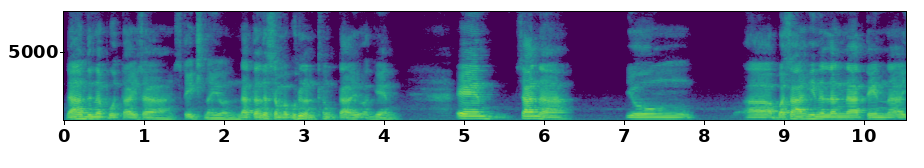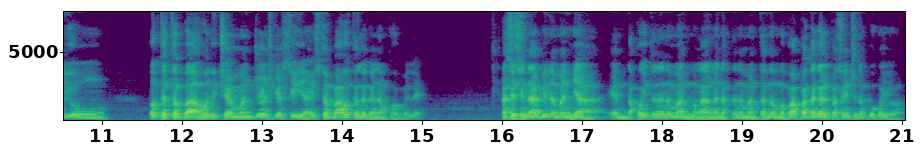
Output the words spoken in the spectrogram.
Naandun na po tayo sa stage na yon. Natanda sa magulantang tayo again. And sana yung uh, basahin na lang natin na yung pagtatrabaho ni Chairman George Garcia is trabaho talaga ng COMELEC. Kasi sinabi naman niya, and ako, ito na naman, mga anak na naman tanong, mapapatagal, pasensya na po kayo.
